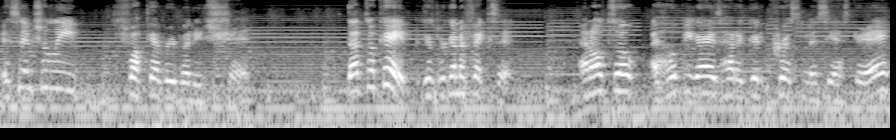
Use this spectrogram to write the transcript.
essentially fuck everybody's shit. That's okay because we're gonna fix it. And also, I hope you guys had a good Christmas yesterday,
